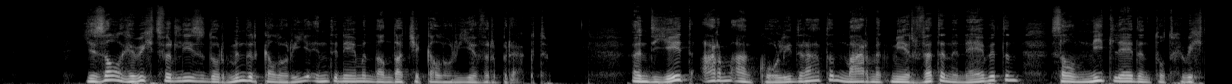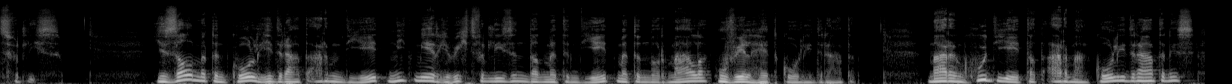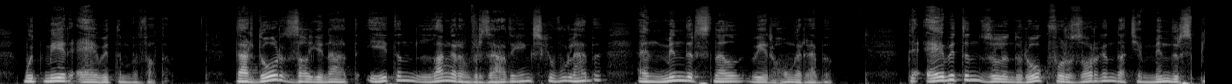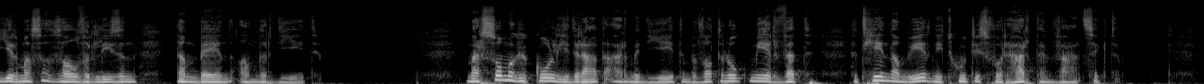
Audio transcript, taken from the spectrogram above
Je zal gewicht verliezen door minder calorieën in te nemen dan dat je calorieën verbruikt. Een dieet arm aan koolhydraten, maar met meer vetten en eiwitten, zal niet leiden tot gewichtsverlies. Je zal met een koolhydraatarm dieet niet meer gewicht verliezen dan met een dieet met een normale hoeveelheid koolhydraten. Maar een goed dieet dat arm aan koolhydraten is, moet meer eiwitten bevatten. Daardoor zal je na het eten langer een verzadigingsgevoel hebben en minder snel weer honger hebben. De eiwitten zullen er ook voor zorgen dat je minder spiermassa zal verliezen dan bij een ander dieet. Maar sommige koolhydraatarme diëten bevatten ook meer vet, hetgeen dan weer niet goed is voor hart- en vaatziekten.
